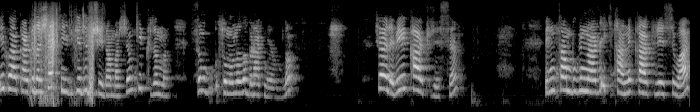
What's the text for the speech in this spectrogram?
İlk olarak arkadaşlar tehlikeli bir şeyden başlayalım ki kırılmasın. Sonunda da bırakmayalım bunu. Şöyle bir kar küresi. Benim tam bugünlerde iki tane kar küresi var.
